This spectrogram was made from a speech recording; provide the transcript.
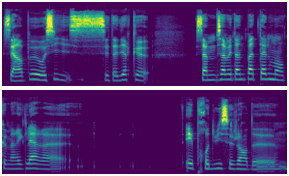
c'est un peu aussi, c'est-à-dire que ça, ça m'étonne pas tellement que Marie-Claire euh, ait produit ce genre de,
